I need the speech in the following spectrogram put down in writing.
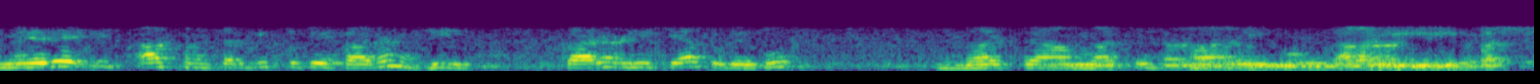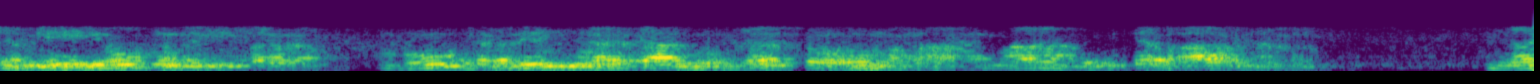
मेरे इस असंसर्गित के कारण ही। कारण ही क्या? तो देखो। न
